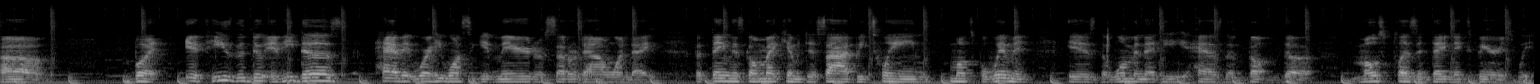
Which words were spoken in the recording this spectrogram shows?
Um, but if he's the dude, if he does have it where he wants to get married or settle down one day, the thing that's gonna make him decide between multiple women is the woman that he has the the most pleasant dating experience with.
